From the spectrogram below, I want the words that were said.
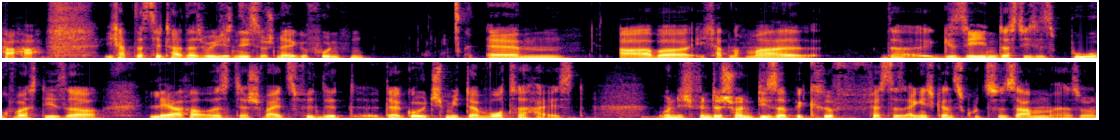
haha. Ich habe das Zitat natürlich jetzt nicht so schnell gefunden. Ähm, aber ich habe nochmal da gesehen, dass dieses Buch, was dieser Lehrer aus der Schweiz findet, der Goldschmied der Worte heißt. Und ich finde schon, dieser Begriff fasst das eigentlich ganz gut zusammen. Also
